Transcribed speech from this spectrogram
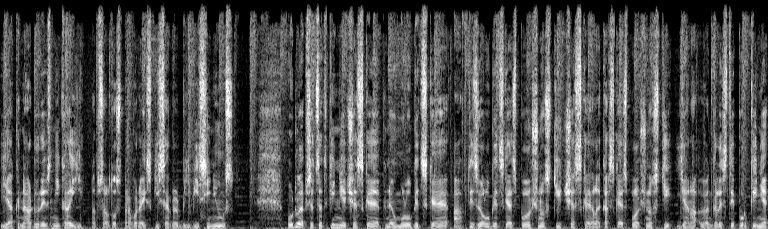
jak nádory vznikají, napsal to zpravodajský server BBC News. Podle předsedkyně České pneumologické a fyziologické společnosti České lékařské společnosti Jana Evangelisty Purkyně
